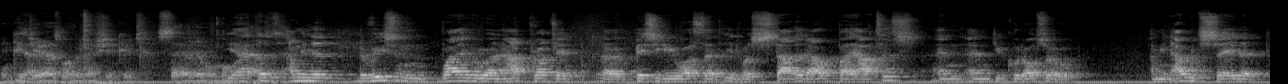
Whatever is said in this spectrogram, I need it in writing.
And could yeah. you, I was wondering if you could say a little more. Yeah, I mean, the, the reason why we were an art project uh, basically was that it was started out by artists, and and you could also, I mean, I would say that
